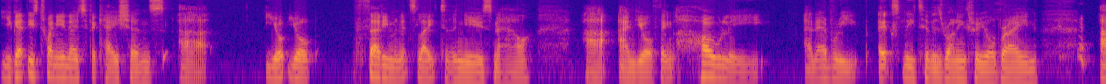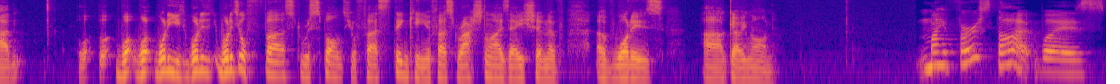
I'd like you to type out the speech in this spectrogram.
you get these twenty notifications. Uh, you're you're thirty minutes late to the news now, uh, and you'll think, "Holy!" and every expletive is running through your brain. Um, what, what, what, do you, what, is, what is your first response, your first thinking, your first rationalization of, of what is uh, going on? My first thought was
